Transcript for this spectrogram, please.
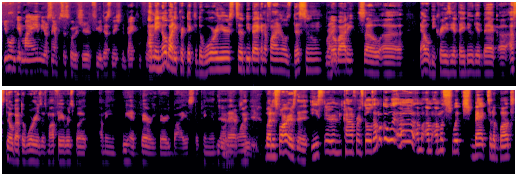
you're gonna get Miami or San Francisco this year to your destination to back and forth. I mean, nobody predicted the Warriors to be back in the finals this soon. Right. Nobody. So uh, that would be crazy if they do get back. Uh, I still got the Warriors as my favorites, but I mean, we had very, very biased opinions yeah, on that one. But as far as the Eastern Conference goes, I'm gonna go with. Uh, I'm, I'm, I'm gonna switch back to the Bucks.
